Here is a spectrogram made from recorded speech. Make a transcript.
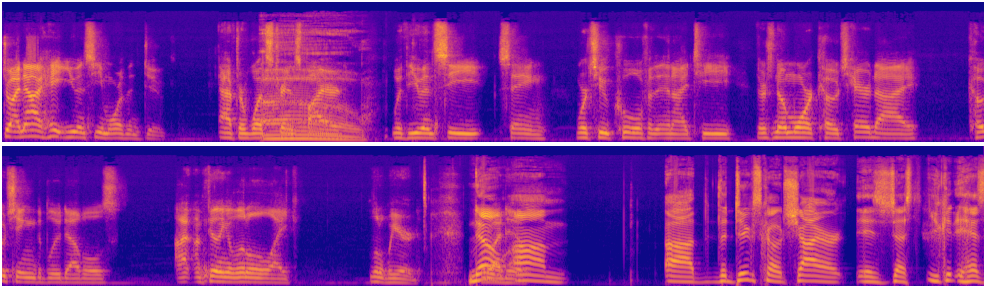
do I now hate UNC more than Duke after what's transpired? Oh. with UNC saying we're too cool for the NIT. There's no more Coach Hair Dye coaching the Blue Devils. I, I'm feeling a little like a little weird. No, um, uh, the Duke's coach Scheyer is just you could his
